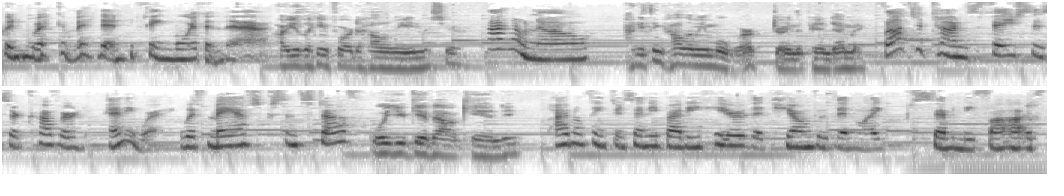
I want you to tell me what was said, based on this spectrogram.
wouldn't recommend anything more than that. Are you looking forward to Halloween this year? I don't know. How do you think Halloween will work during the pandemic? Lots of times faces are covered anyway with masks and stuff. Will you give out candy? I don't think there's anybody here that's younger than like 75.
